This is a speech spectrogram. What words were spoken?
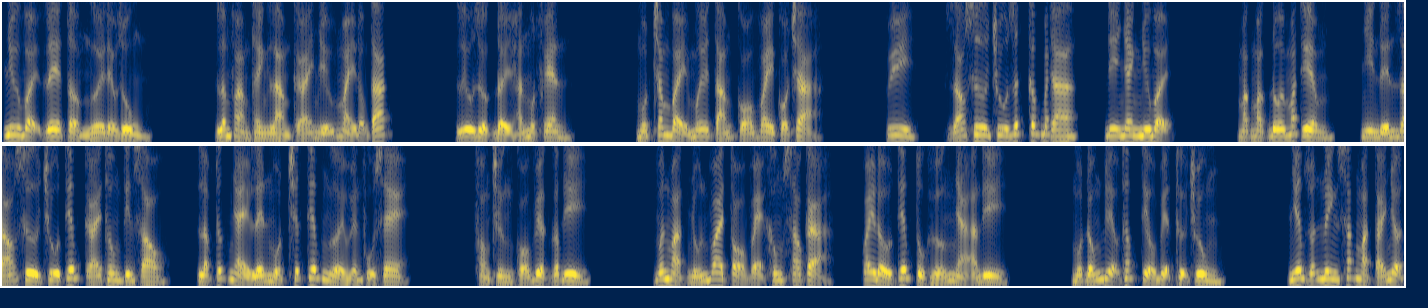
như vậy ghê tởm ngươi đều dùng. Lâm Phàm Thành làm cái nhíu mày động tác. Lưu Dược đẩy hắn một phen. 178 có vay có trả. Uy, giáo sư Chu rất cấp bách ra, đi nhanh như vậy. Mặc mặc đôi mắt tiêm, nhìn đến giáo sư Chu tiếp cái thông tin sau, lập tức nhảy lên một chiếc tiếp người huyền phụ xe. Phòng trừng có việc gấp đi. Vân mặt nhún vai tỏ vẻ không sao cả, quay đầu tiếp tục hướng nhà ăn đi. Một đống điệu thấp tiểu biệt thự chung. Nhiếp Duẫn ninh sắc mặt tái nhợt,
